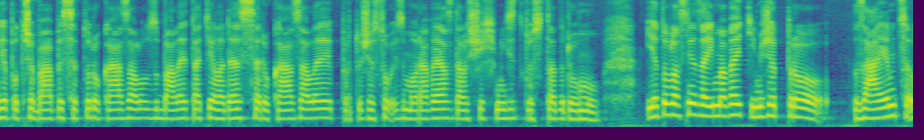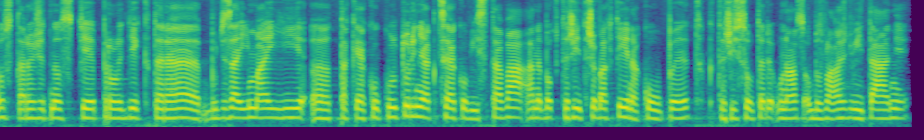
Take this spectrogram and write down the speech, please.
je potřeba, aby se to dokázalo zbalit a ti lidé se dokázali, protože jsou i z Moravy a z dalších míst, dostat domů. Je to vlastně zajímavé tím, že pro zájemce o starožitnosti pro lidi, které buď zajímají eh, tak jako kulturní akce, jako výstava, anebo kteří třeba chtějí nakoupit, kteří jsou tedy u nás obzvlášť vítáni,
